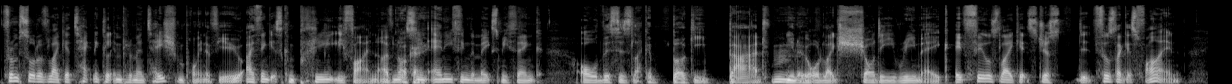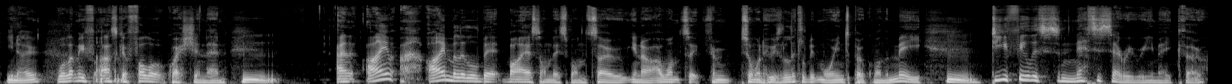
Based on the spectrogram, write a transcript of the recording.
from sort of like a technical implementation point of view, I think it's completely fine. I've not Okay. seen anything that makes me think, oh, this is like a buggy, bad, Hmm. you know, or like shoddy remake. It feels like it's just it feels like it's fine. You know, Well, let me f- um, ask a follow up question then. Hmm. And I'm I'm a little bit biased on this one, so you know I want it from someone who's a little bit more into Pokemon than me. Hmm. Do you feel this is a necessary remake though?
